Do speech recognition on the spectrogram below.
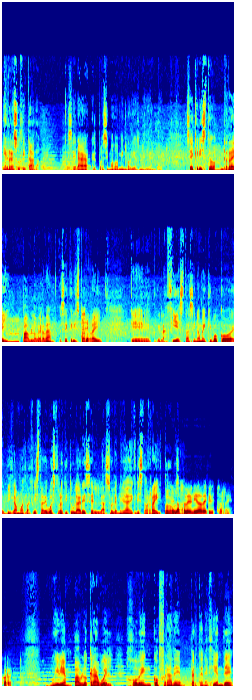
y resucitado, que será el próximo domingo Dios mediante. Ese Cristo Rey, Pablo, ¿verdad? Ese Cristo Rey que la fiesta, si no me equivoco, eh, digamos, la fiesta de vuestro titular es en la solemnidad de Cristo Rey. en la solemnidad de Cristo Rey, correcto. Muy bien, Pablo Crawell, joven cofrade perteneciente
